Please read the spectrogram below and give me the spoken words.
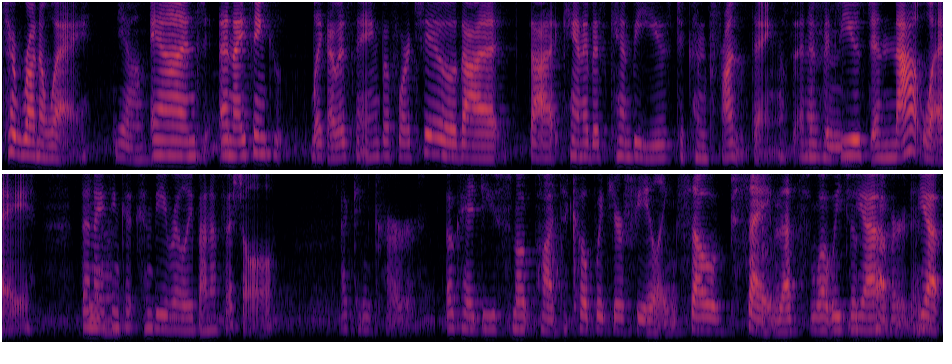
to run away. Yeah. And and I think like I was saying before too that that cannabis can be used to confront things and if it's mm-hmm. used in that way, then I think it can be really beneficial. I concur. Okay, do you smoke pot to cope with your feelings? So, same. That's what we just Yep, covered. And yep.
